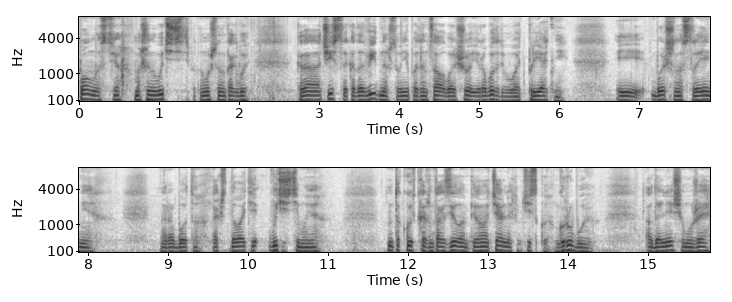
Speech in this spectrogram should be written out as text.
полностью машину вычистить, потому что, ну, как бы, когда она чистая, когда видно, что в ней потенциал большой, и работать бывает приятней, и больше настроения на работу. Так что давайте вычистим ее. Ну, такую, скажем так, сделаем первоначальную химчистку, грубую, а в дальнейшем уже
